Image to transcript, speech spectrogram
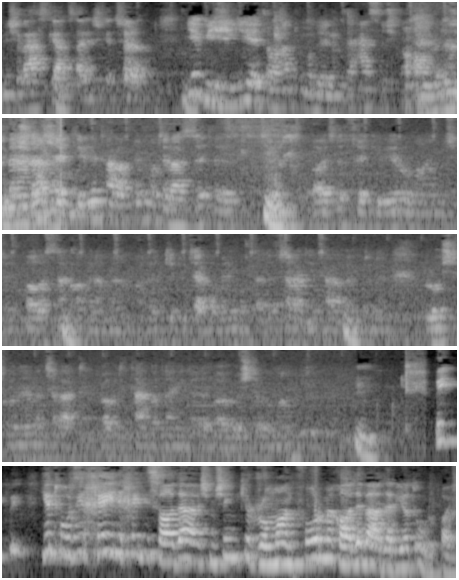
میشه بحث کرد سرش که چرا. یه ویژگی احتمالاً تو مدرنیته هستش. که عامل به نظر شکلی طرفین متوسط باعث شکلی رمان میشه. وابسته کاملا به حالا که تو جوامع مختلف چقدر این طرف می‌تونه رشد کنه و چقدر رابطه تنگاتنگی داره با رشد رمان؟ یه توضیح خیلی خیلی سادهش میشه این که رمان فرم قالب ادبیات اروپایی.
